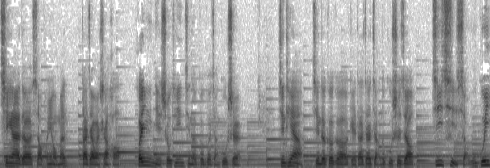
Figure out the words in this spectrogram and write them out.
亲爱的小朋友们，大家晚上好！欢迎你收听金德哥哥讲故事。今天啊，金德哥哥给大家讲的故事叫《机器小乌龟》。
